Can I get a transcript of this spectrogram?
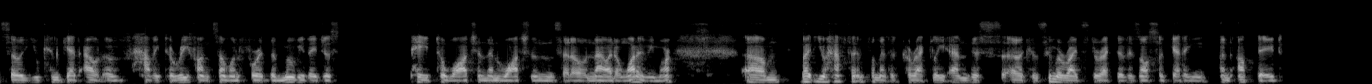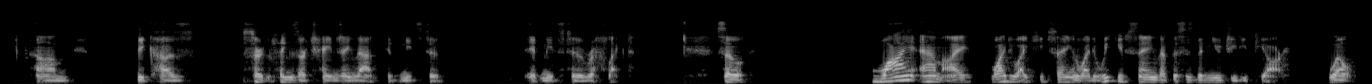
So you can get out of having to refund someone for the movie they just paid to watch and then watched and said, oh, now I don't want it anymore. Um, but you have to implement it correctly. And this uh, Consumer Rights Directive is also getting an update um, because certain things are changing that it needs to it needs to reflect. So why am I, why do I keep saying and why do we keep saying that this is the new GDPR? Well,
